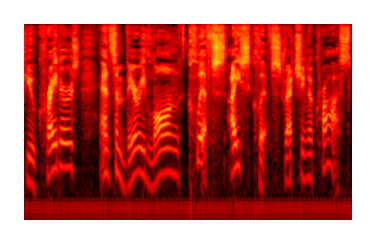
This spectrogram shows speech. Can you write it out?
few craters and some very long cliffs, ice cliffs stretching across.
